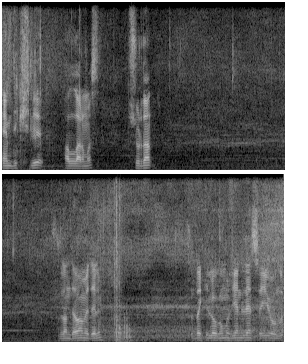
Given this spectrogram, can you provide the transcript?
Hem dikişli halılarımız. Şuradan Şuradan devam edelim. Şuradaki logomuz yenilense iyi olur.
